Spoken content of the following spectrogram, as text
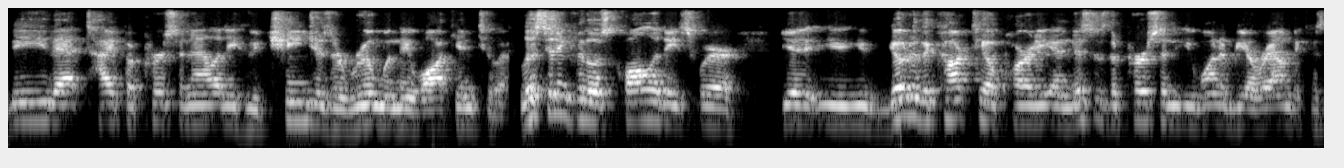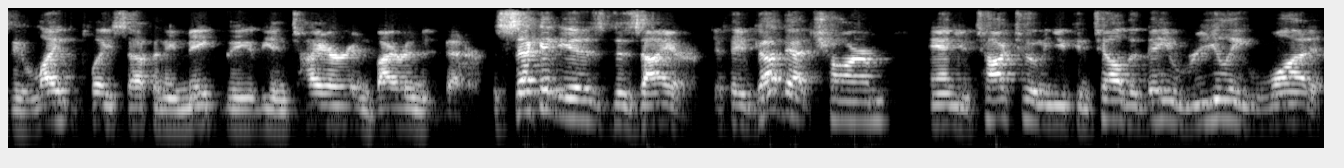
be that type of personality who changes a room when they walk into it. Listening for those qualities where you, you, you go to the cocktail party and this is the person that you want to be around because they light the place up and they make the, the entire environment better. The second is desire. If they've got that charm and you talk to them and you can tell that they really want it,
